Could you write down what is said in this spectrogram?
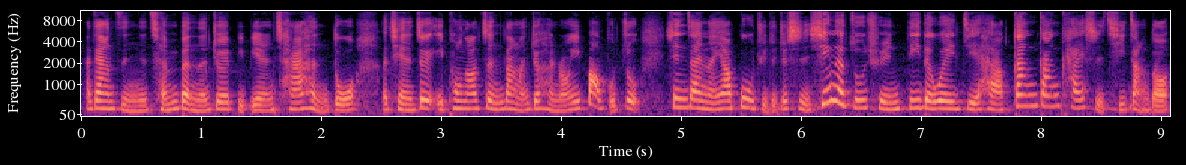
那这样子你的成本呢就会比别人差很多，而且这个一碰到震荡呢就很容易抱不住。现在呢要布局的就是新的族群、低的位阶，还有刚刚开始起涨的哦，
